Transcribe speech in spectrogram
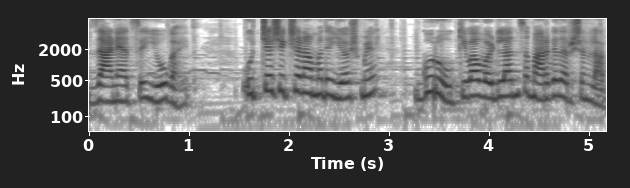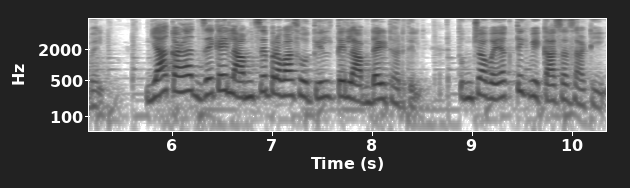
जाण्याचे योग आहेत. उच्च शिक्षणामध्ये यश मिळेल गुरु किंवा वडिलांचं मार्गदर्शन लाभेल. या काळात जे काही लांबचे प्रवास होतील ते लाभदायी ठरतील. तुमच्या वैयक्तिक विकासासाठी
